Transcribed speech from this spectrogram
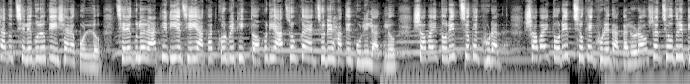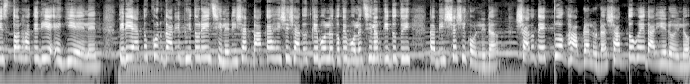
সাদত ছেলেগুলোকে ইশারা করল। ছেলেগুলো লাঠি নিয়ে যেই আঘাত করবে ঠিক তখনই আচমকা একজনের হাতে গুলি লাগল। সবাই তড়িৎ চোখে ঘুরা, সবাই তড়িৎ চোখে ঘুরে তাকালো। রওশন চৌধুরী পিস্তল হাতে নিয়ে এগিয়ে এলেন। তিনি এতক্ষণ গাড়ির ভিতরেই ছিলেন। ঈশান বাঁকা হেসে সাদতকে বলল, তোকে বলেছিলাম কিন্তু তুই তা বিশ্বাসই করলি না। সাদত একটুও ঘাবড়ালো না, শান্ত হয়ে দাঁড়িয়ে রইল।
